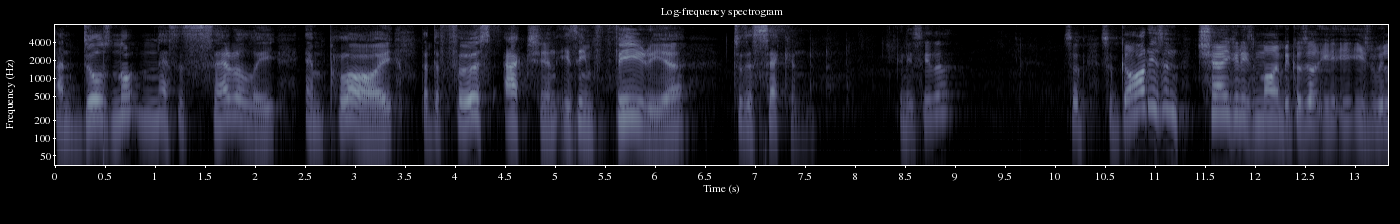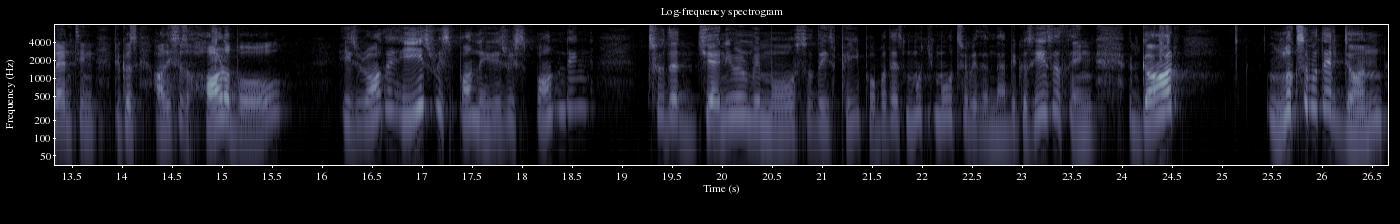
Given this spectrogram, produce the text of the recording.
and does not necessarily imply that the first action is inferior to the second. Can you see that? So, so God isn't changing his mind because uh, he's relenting, because, oh, this is horrible. He's rather, he is responding. He's responding to the genuine remorse of these people. But there's much more to it than that, because here's the thing God looks at what they've done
